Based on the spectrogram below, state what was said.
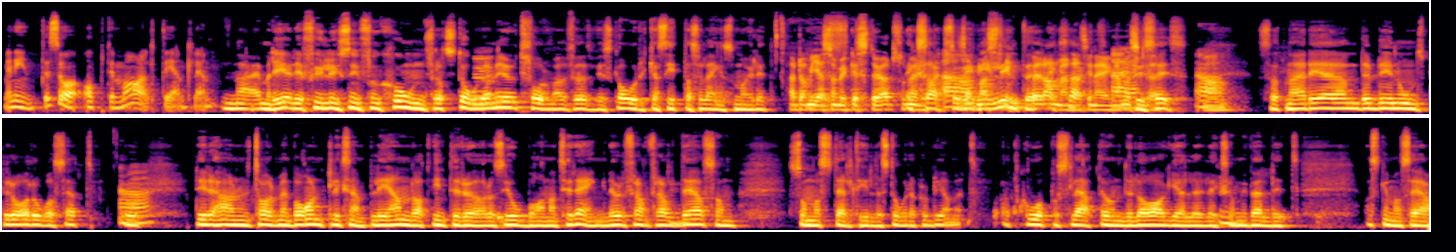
men inte så optimalt egentligen. Nej, men det, det fyller ju sin funktion för att stolen mm. är utformad för att vi ska orka sitta så länge som möjligt. Ja, de ger så mycket stöd som möjligt. Exakt, så, så vi man vill inte använda exakt. sina egna muskler. Precis. Ja. Så att nej, det, det blir en ond spiral oavsett. Ja. Det är det här, om vi tar med barn till exempel igen då, att vi inte rör oss i obanad terräng. Det är väl framförallt mm. det som, som har ställt till det stora problemet. Att gå på släta underlag eller liksom mm. i väldigt, vad ska man säga,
